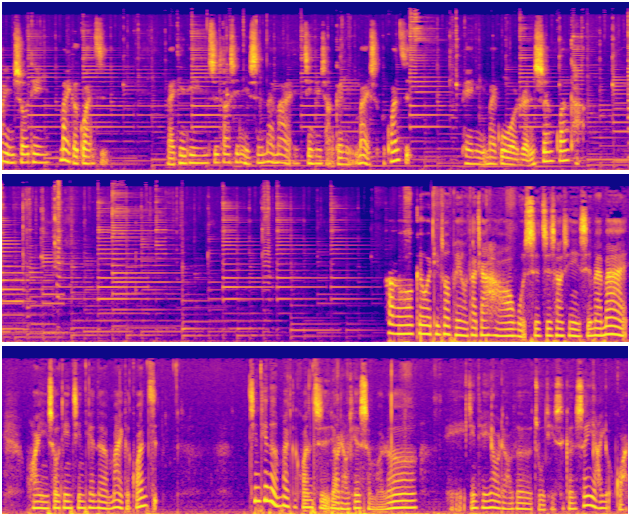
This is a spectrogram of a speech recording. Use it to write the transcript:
欢迎收听卖个关子，来听听智商心理师麦麦今天想跟你卖什么关子，陪你迈过人生关卡。Hello，各位听众朋友，大家好，我是智商心理师麦麦，欢迎收听今天的卖个关子。今天的卖个关子要聊些什么呢？诶，今天要聊的主题是跟生涯有关。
